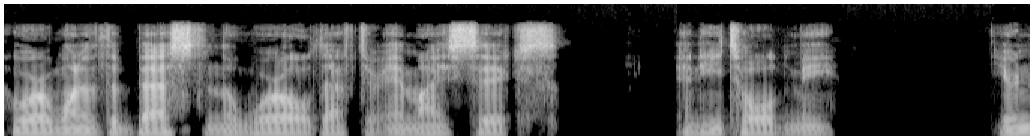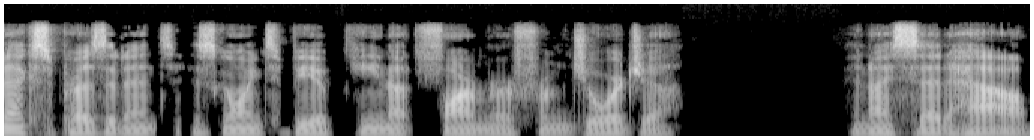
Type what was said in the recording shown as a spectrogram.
who are one of the best in the world after MI6, and he told me, your next president is going to be a peanut farmer from Georgia. And I said, How?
